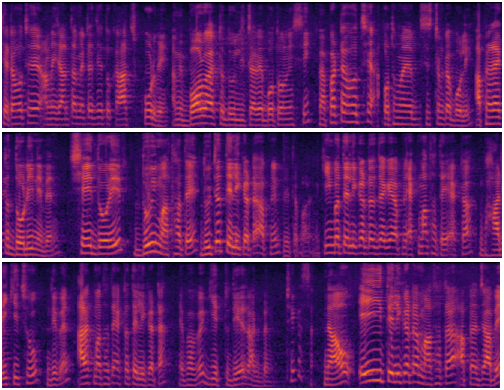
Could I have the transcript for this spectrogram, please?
সেটা হচ্ছে আমি জানতাম এটা যেহেতু কাজ করবে, আমি বড় একটা দুই লিটারের বোতল নিচ্ছি ব্যাপারটা হচ্ছে প্রথমে সিস্টেমটা বলি। আপনারা একটা দড়ি নেবেন। সেই দড়ির দুই মাথাতে দুইটা তেলিকাটা আপনি দিতে পারেন। কিংবা তেলিকাটার জায়গায় আপনি এক মাথাতে একটা ভারী কিছু দিবেন, আরেক মাথাতে একটা তেলিকাটা এভাবে গিট্টু দিয়ে রাখবেন। ঠিক আছে। নাও এই তেলিকাটার মাথাটা আপনার যাবে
